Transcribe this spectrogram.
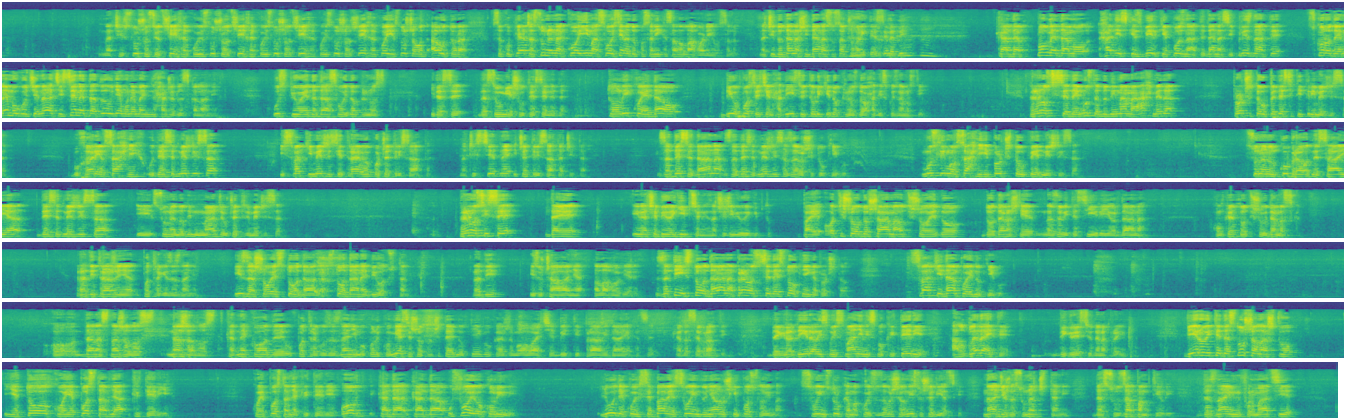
Znači, slušao si od šeha, koji je slušao od šeha, koji je slušao od šeha, koji je slušao od šeha, koji je slušao od autora, sakupljača sunena, koji ima svoj sened do poslanika, sallallahu alaihi wa sallam. Znači, do današnjih dana su sačuvani te senedi. Kada pogledamo hadijske zbirke poznate danas i priznate, skoro da je nemoguće naći seneta da u njemu nema Ibn Hajar al-Skalanija. Uspio je da da svoj doprinos i da se, da se umiješa u te senede. Toliko je dao bio posvećen hadisu i toliki je doprinos dao hadijskoj znanosti. Prenosi se da je Mustad od imama Ahmeda pročitao u 53 međlisa. Buharijev sahih u 10 međlisa i svaki međlis je trajao oko 4 sata. Znači sjedne i 4 sata čita. Za 10 dana, za 10 međlisa završi tu knjigu. Muslimov sahih je pročitao u 5 međlisa. Sunan al-Kubra od Nesaija 10 međlisa i Sunan od Ibn Mađe u 4 međlisa. Prenosi se da je inače bio egipćanin, znači živio u Egiptu. Pa je otišao do Šama, otišao je do, do današnje, nazovite Sirije, Jordana. Konkretno otišao u Damask. Radi traženja potrage za znanjem. Izašao je 100 dana. 100 dana je bio odsutan. Radi izučavanja Allahove vjere. Za tih 100 dana prenosi se da je 100 knjiga pročitao. Svaki dan po jednu knjigu. o, danas, nažalost, nažalost, kad neko ode u potragu za znanjem, ukoliko mjesečno pročita jednu knjigu, kažemo ovaj će biti pravi daja kad se, kada se vrati. Degradirali smo i smanjili smo kriterije, ali gledajte digresiju da napravimo. Vjerujte da slušalaštvo je to koje postavlja kriterije. Koje postavlja kriterije. Ovdje, kada, kada u svojoj okolini ljude koji se bave svojim dunjaluškim poslovima, svojim strukama koji su završili, nisu šerijatske, nađeš da su načitani, da su zapamtili, da znaju informacije,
